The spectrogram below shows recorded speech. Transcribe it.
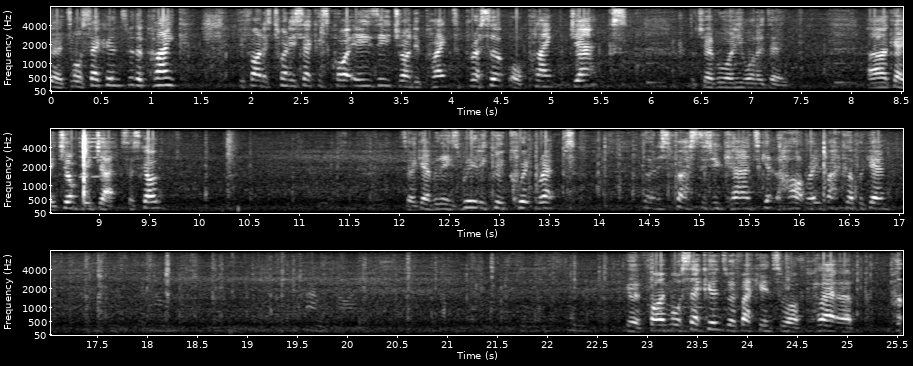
Good, more seconds with a plank. If you find it's 20 seconds quite easy, try and do plank to press up or plank jacks, whichever one you want to do. Okay, jumping jacks, let's go. So again, with these really good quick reps, going as fast as you can to get the heart rate back up again. Good, five more seconds, we're back into our uh, p-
